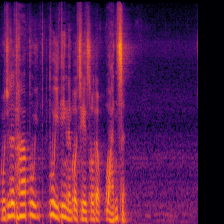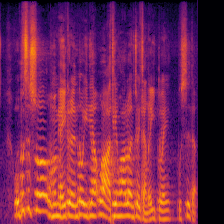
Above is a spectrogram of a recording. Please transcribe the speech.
我觉得他不不一定能够接收的完整。我不是说我们每一个人都一定要哇天花乱坠讲了一堆，不是的。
